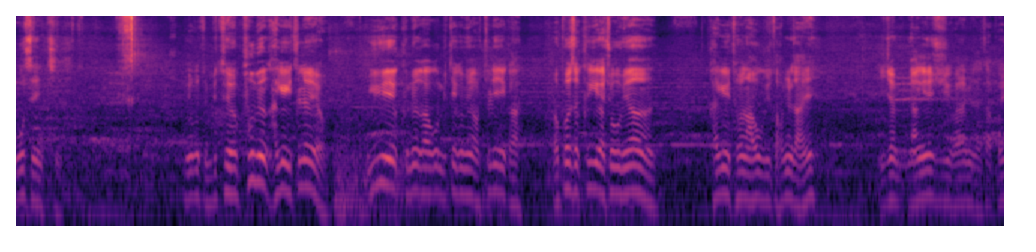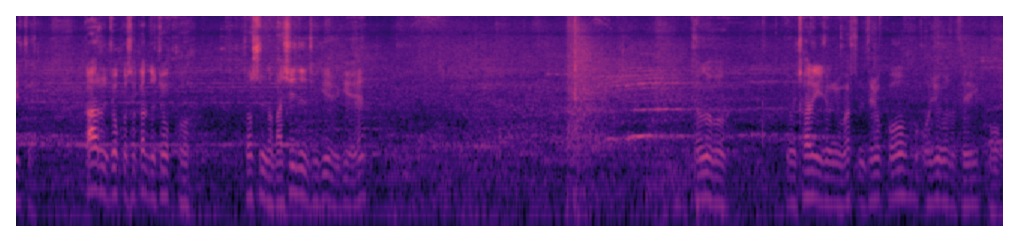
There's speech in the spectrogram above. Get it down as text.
25cm. 이것도 밑에 엎으면 가격이 틀려요. 위에 금액하고 밑에 금액하고 틀리니까 엎어서 크기가 좋으면 가격이 더 나오기도 합니다. 이 점 양해해 주시기 바랍니다. 다 보십시오. 깔은 좋고 색깔도 좋고 좋습니다. 맛있는 저기에요 이게. 경험은 자르기 종류 말씀드렸고 오징어도 돼 있고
